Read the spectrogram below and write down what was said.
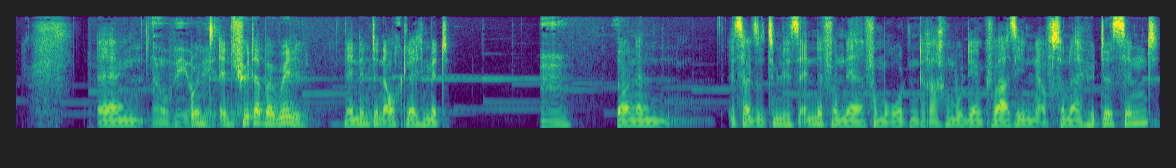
ähm, Oh, weh, oh, und weh. entführt aber Will. Der nimmt den auch gleich mit. Mhm. So, und dann ist halt so ziemlich das Ende von der, vom roten Drachen, wo die dann quasi auf so einer Hütte sind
